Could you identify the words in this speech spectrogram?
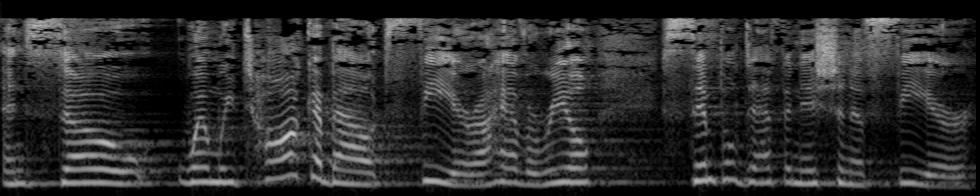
And so when we talk about fear, I have a real simple definition of fear.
